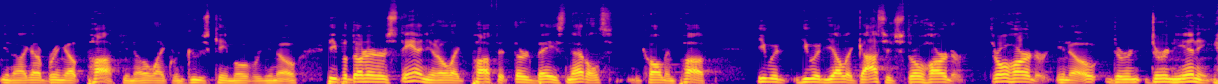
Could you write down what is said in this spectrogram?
you know, I got to bring up Puff. You know, like when Goose came over. You know, people don't understand. You know, like Puff at third base, Nettles, we called him Puff. He would he would yell at Gossage, "Throw harder, throw harder." You know, during during the inning,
